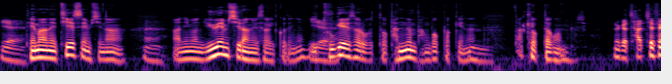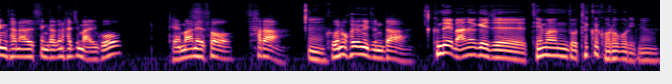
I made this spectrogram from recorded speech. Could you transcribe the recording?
예. 대만의 TSMC나 예. 아니면 UMC라는 회사가 있거든요. 이 두개 예. 회사로부터 받는 방법밖에는 음. 딱히 없다고 합니다 지금. 그러니까 자체 생산할 생각은 하지 말고 대만에서 사라. 예. 그거는 허용해 준다. 근데 만약에 이제 대만도 태클 걸어버리면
